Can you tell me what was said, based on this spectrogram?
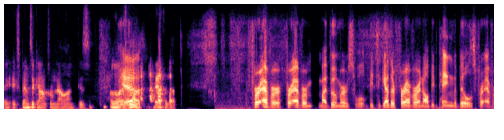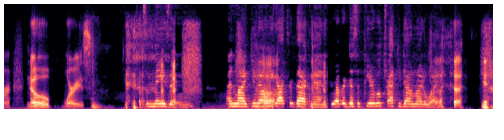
expense account from now on, because otherwise Yeah. would have pay for that. Forever, forever, my boomers will be together forever, and I'll be paying the bills forever. No worries. That's amazing. And like, you know, Uh. we got your back, man. If you ever disappear, we'll track you down right away. Yeah.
